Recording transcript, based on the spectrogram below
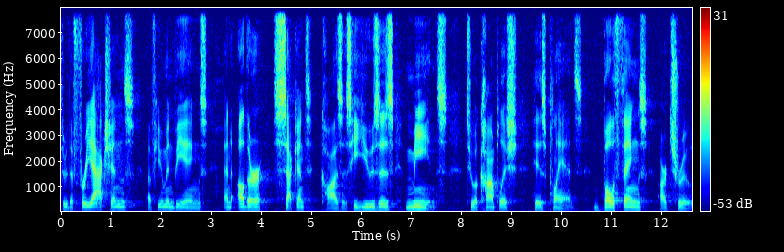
through the free actions of human beings and other second causes. He uses means to accomplish His plans. Both things are true.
